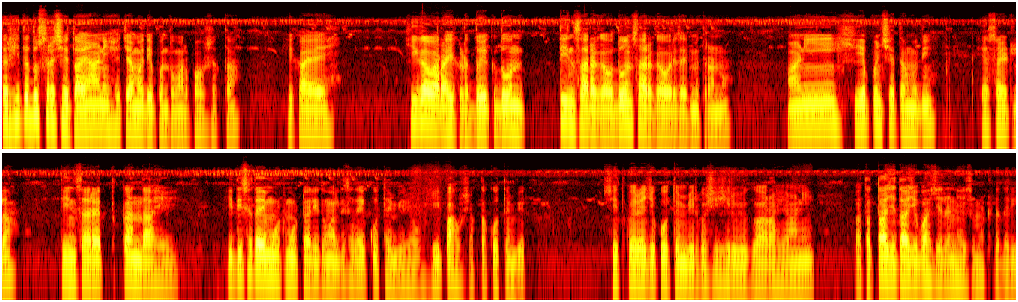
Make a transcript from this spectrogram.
तर इथं दुसरं शेत आहे आणि ह्याच्यामध्ये पण तुम्हाला पाहू शकता. हे काय आहे? ही गावार आहे इकडं. दो एक दोन तीन सारा गाव दोन सारा गावारीच आहेत मित्रांनो. आणि हे पण शेतामध्ये ह्या साईडला तीन साऱ्यात कांदा आहे. ही दिसत आहे मोठमोठाली तुम्हाला दिसत आहे कोथिंबीर. हो ही पाहू शकता कोथिंबीर. शेतकऱ्याची कोथिंबीर कशी हिरवीगार आहे आणि आता ताजी ताजी भाजीला न्यायची म्हटलं तरी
